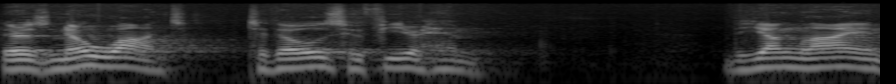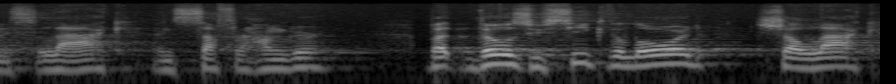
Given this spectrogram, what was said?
There is no want to those who fear him. The young lions lack and suffer hunger, but those who seek the Lord shall lack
